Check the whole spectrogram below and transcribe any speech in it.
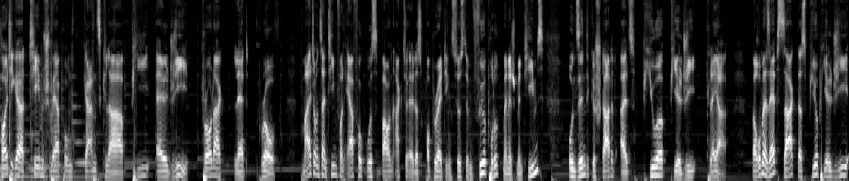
Heutiger Themenschwerpunkt ganz klar PLG, Product Led Growth. Malte und sein Team von Airfocus bauen aktuell das Operating System für Produktmanagement-Teams und sind gestartet als Pure PLG Player. Warum er selbst sagt, dass Pure PLG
